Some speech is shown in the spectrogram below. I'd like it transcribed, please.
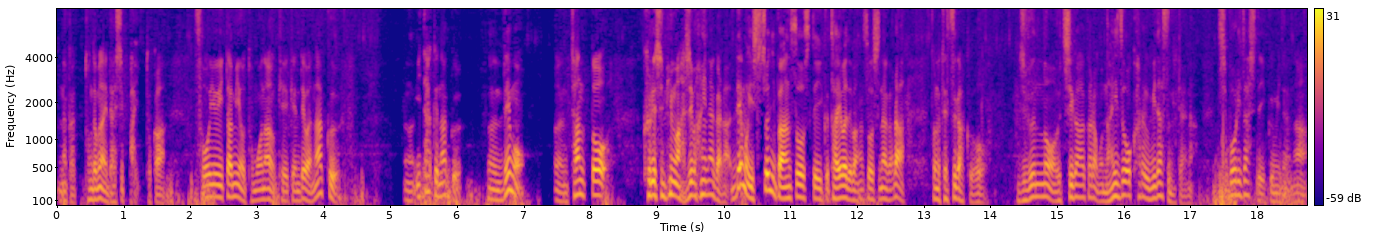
う、なんかとんでもない大失敗とか、そういう痛みを伴う経験ではなく、うん、痛くなく、うん、でも、うん、ちゃんと苦しみも味わいながら、でも一緒に伴走していく、対話で伴走しながら、その哲学を自分の内側からも内臓から生み出すみたいな、絞り出していくみたいな、ま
